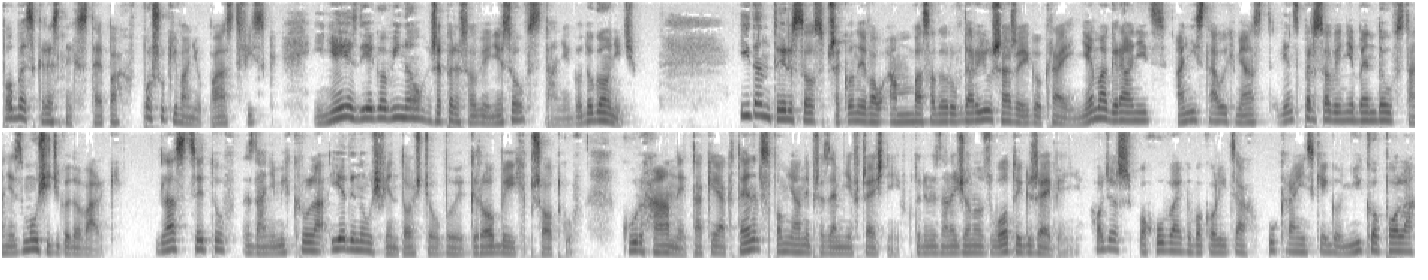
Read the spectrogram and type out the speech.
po bezkresnych stepach w poszukiwaniu pastwisk i nie jest jego winą, że Persowie nie są w stanie go dogonić. Idan Tyrsos przekonywał ambasadorów Dariusza, że jego kraj nie ma granic ani stałych miast, więc Persowie nie będą w stanie zmusić go do walki. Dla Scytów, zdaniem ich króla, jedyną świętością były groby ich przodków. Kurhany, takie jak ten wspomniany przeze mnie wcześniej, w którym znaleziono złoty grzebień, chociaż pochówek w okolicach ukraińskiego Nikopola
